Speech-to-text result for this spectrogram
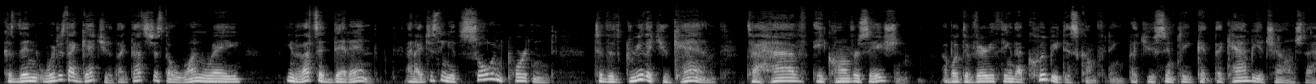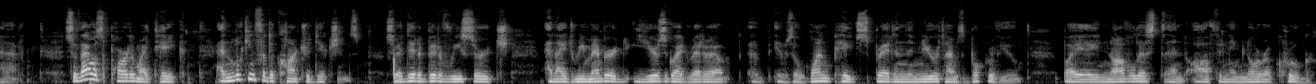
Because then where does that get you? Like, that's just a one way, you know, that's a dead end. And I just think it's so important to the degree that you can to have a conversation about the very thing that could be discomforting, that you simply get, that can be a challenge to have. So that was part of my take and looking for the contradictions. So I did a bit of research and I'd remembered years ago I'd read a, a it was a one page spread in the New York Times book review by a novelist and author named Nora Krug.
